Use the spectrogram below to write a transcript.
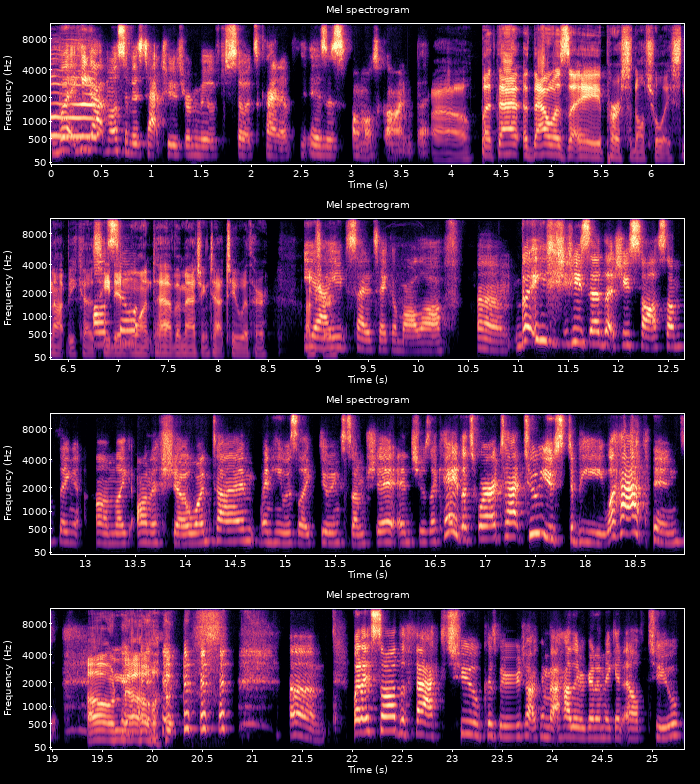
But he got most of his tattoos removed, so it's kind of his is almost gone. But Oh, but that that was a personal choice, not because he didn't want to have a matching tattoo with her. I'm yeah, sure. he decided to take them all off. Um, but he, she said that she saw something um like on a show one time when he was like doing some shit, and she was like, "Hey, that's where our tattoo used to be. What happened?" Oh no. um, but I saw the fact too because we were talking about how they were going to make an elf too.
